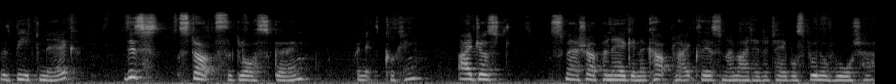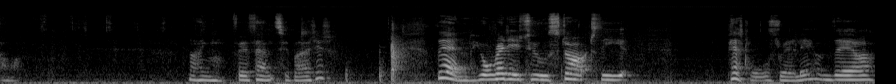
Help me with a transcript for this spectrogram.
with beaten egg. This starts the gloss going when it's cooking. I just smash up an egg in a cup like this, and I might add a tablespoon of water. Nothing very fancy about it. Then you're ready to start the petals, really, and they are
